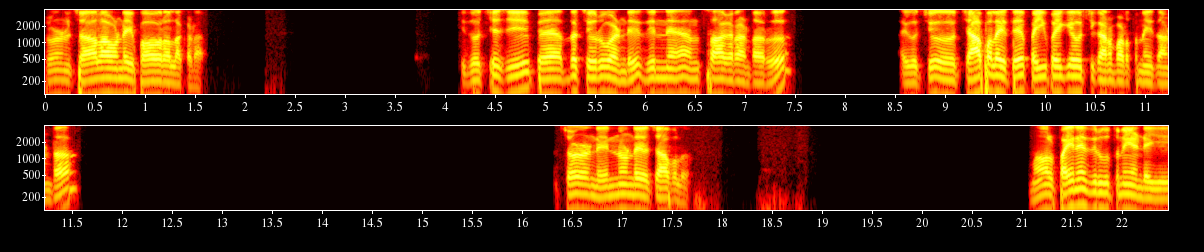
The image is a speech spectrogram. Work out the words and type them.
చూడండి చాలా ఉన్నాయి పావురాలు అక్కడ. ఇది వచ్చేసి పెద్ద చెరువు అండి. దీన్నే సాగర్ అంటారు. అవి వచ్చి చేపలు అయితే పై పైకే వచ్చి కనపడుతున్నాయి దాంట్లో. చూడండి ఎన్ని ఉన్నాయో చేపలు. మామూలు పైనే తిరుగుతున్నాయండి అవి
